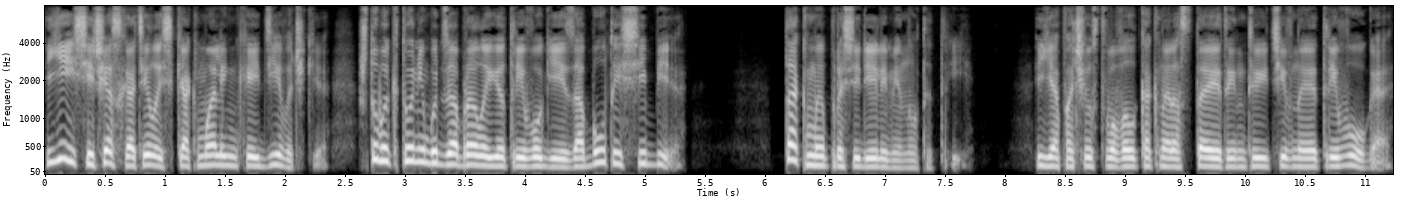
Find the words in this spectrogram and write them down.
Ей сейчас хотелось, как маленькой девочке, чтобы кто-нибудь забрал ее тревоги и заботы себе. Так мы просидели минуты три. Я почувствовал, как нарастает интуитивная тревога,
